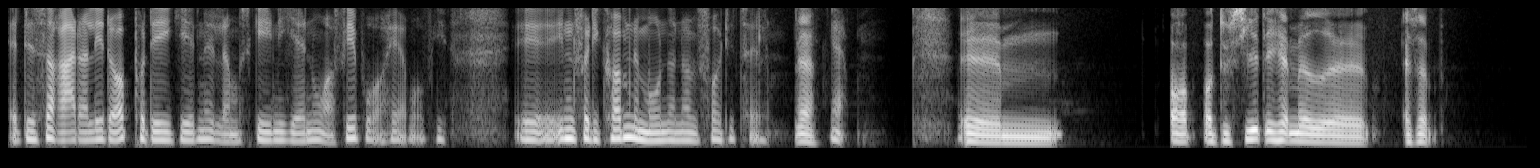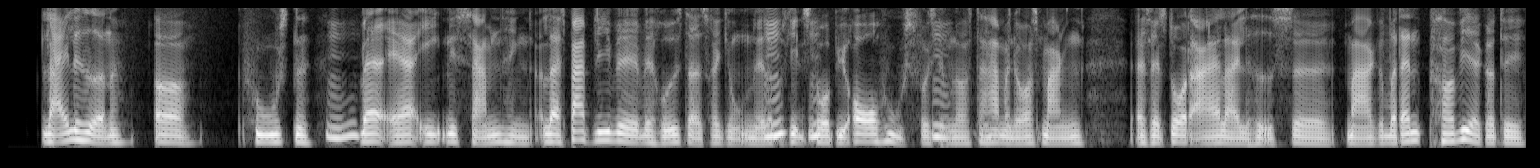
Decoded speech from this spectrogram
at det så retter lidt op på det igen, eller måske ind i januar og februar her, hvor vi øh, inden for de kommende måneder, når vi får de tal. Ja. ja. Øhm, og, og du siger det her med øh, altså, lejlighederne og husene. Mm. Hvad er egentlig sammenhængen? Og lad os bare blive ved, ved hovedstadsregionen, eller mm. måske den store by Aarhus for eksempel mm. også. Der har man jo også mange, altså et stort ejerlejlighedsmarked. Øh, Hvordan påvirker det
